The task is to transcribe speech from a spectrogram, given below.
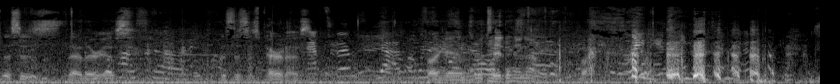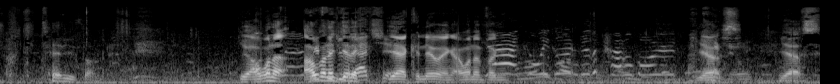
This is there. There is. past, uh, This is his paradise. Amsterdam? Yeah. Fucking tit- titties. dog. Yeah, I wanna. I wanna to get that a shit. yeah canoeing. I wanna fucking Can we go and do the paddleboard? yes, yes,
